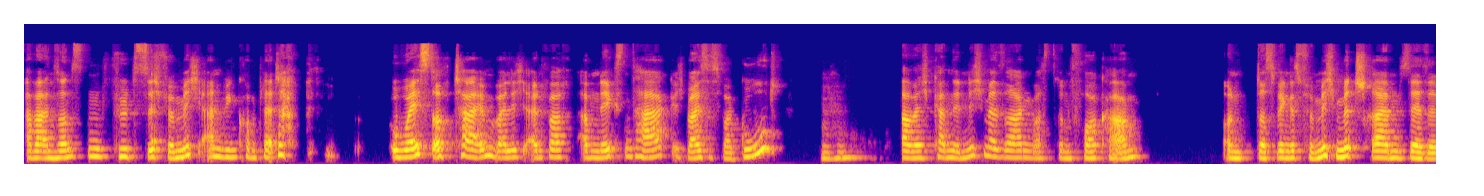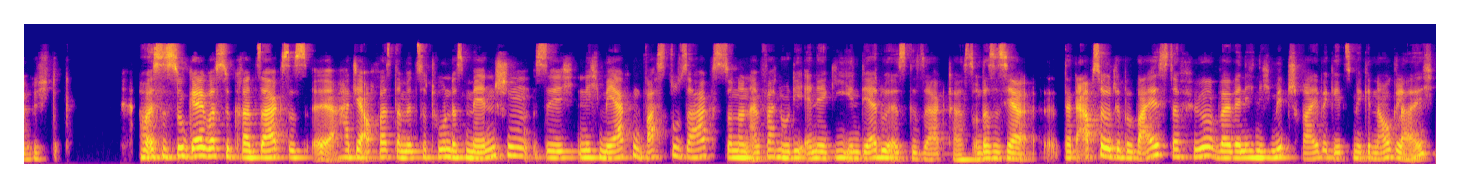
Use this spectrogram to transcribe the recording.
Aber ansonsten fühlt es sich für mich an wie ein kompletter Waste of Time, weil ich einfach am nächsten Tag, ich weiß, es war gut, mhm. aber ich kann dir nicht mehr sagen, was drin vorkam. Und deswegen ist für mich Mitschreiben sehr, sehr wichtig. Aber es ist so geil, was du gerade sagst. Es äh, hat ja auch was damit zu tun, dass Menschen sich nicht merken, was du sagst, sondern einfach nur die Energie, in der du es gesagt hast. Und das ist ja der absolute Beweis dafür, weil wenn ich nicht mitschreibe, geht es mir genau gleich.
